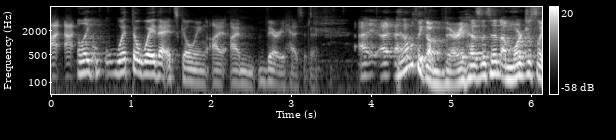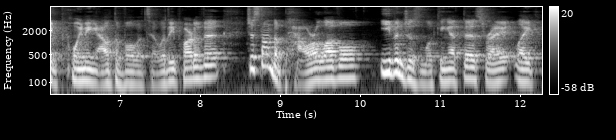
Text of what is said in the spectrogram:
I, I, like with the way that it's going, I, I'm very hesitant. I, I don't think I'm very hesitant. I'm more just like pointing out the volatility part of it. Just on the power level, even just looking at this, right? Like,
